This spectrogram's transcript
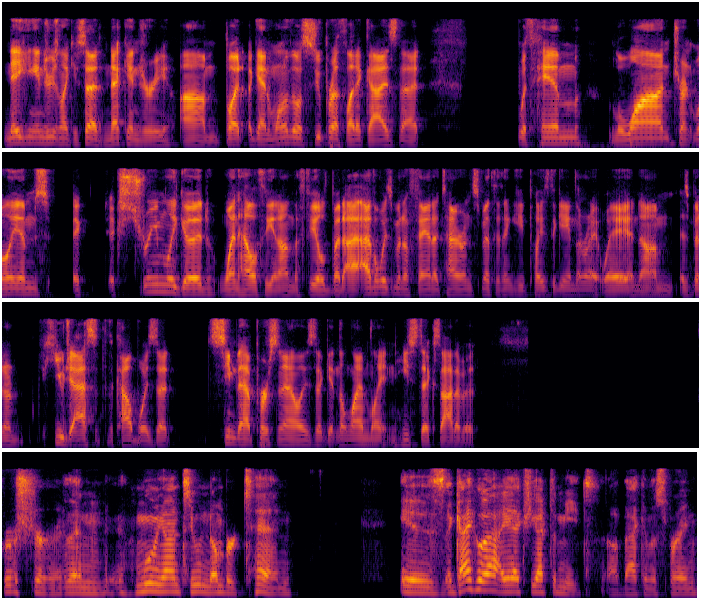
nagging injuries, like you said, neck injury. Um, but again, one of those super athletic guys that with him, Lewan, Trent Williams, extremely good when healthy and on the field. But I, I've always been a fan of Tyron Smith. I think he plays the game the right way and um, has been a huge asset to the Cowboys that seem to have personalities that get in the limelight, and he sticks out of it. For sure. And then moving on to number 10 is a guy who I actually got to meet uh, back in the spring.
